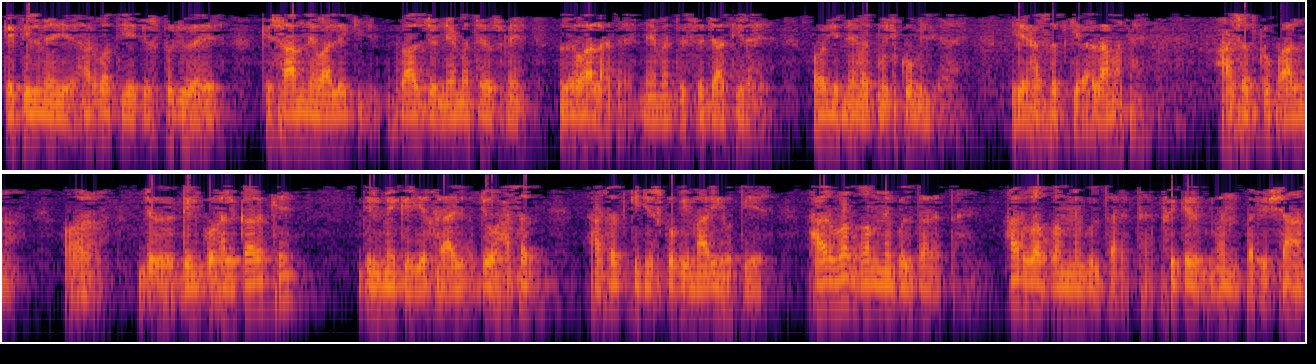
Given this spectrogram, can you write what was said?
کہ دل میں ہر وقت یہ جستجو رہے کہ سامنے والے کی پاس جو نعمت ہے اس میں زوال آ جائے، نعمت اس سے جاتی رہے اور یہ نعمت مجھ کو مل جائے۔ یہ حسد کی علامت ہے۔ حسد کو پالنا اور جو دل کو ہلکا رکھے، دل میں کسی خیال، جو حسد حسد کی جس کو بیماری ہوتی ہے، ہر وقت غم میں گلتا رہتا ہے۔ ہر وقت غم میں گلتا رہتا ہے۔ فکر من پریشان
